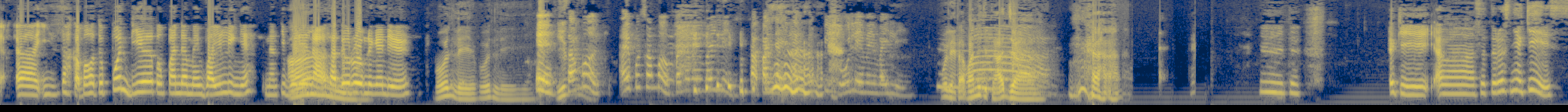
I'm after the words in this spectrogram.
uh, Izzah kat bawah tu pun dia pun pandai main violin ya. Nanti boleh Ah. lah satu room dengan dia. Boleh, boleh. Eh, You- sama. I pun sama. Pandai main violin. tak pandai lah. Tapi boleh main violin. Boleh tak pandai kita ajar. Aduh. Okay, uh, seterusnya Kis.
